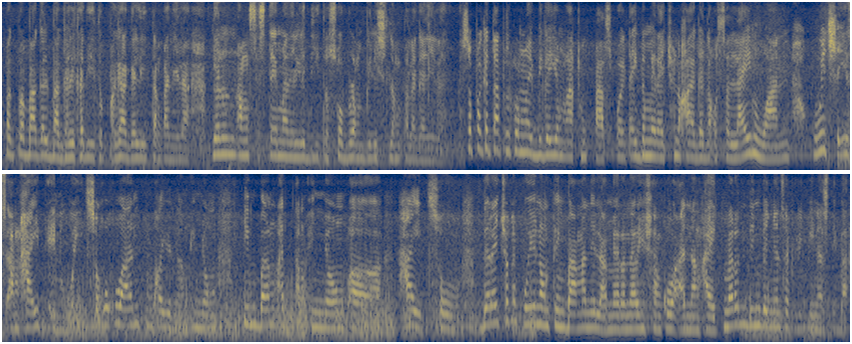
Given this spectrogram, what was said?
pag pabagal-bagal ka dito pagagalitan ka nila. Ganun ang sistema nila dito. Sobrang bilis lang talaga nila so pagkatapos ko nga ibigay yung aking passport ay dumiretso na kaagad ako sa line 1 which is ang height and weight. So kukuhaan po kayo ng inyong timbang at ang inyong ah, height. So diretso na po yun ang timbangan nila. Meron na rin siyang kuhaan ng height. Meron din ganyan sa Pilipinas di ba?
